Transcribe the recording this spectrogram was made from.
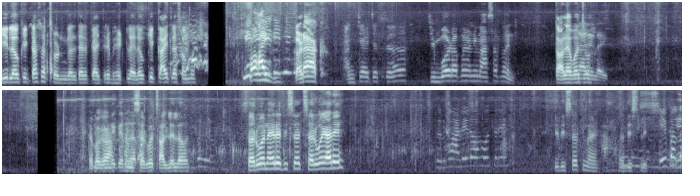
ही लौकिक तसाच सोडून गेला त्याच्यात काहीतरी भेटलंय. लौकिक काय तुला समज? कडाक. आमच्या ह्याच्यात चिंबोडा पण आणि मासा पण टाळ्या बाजू. हे बघा आम्ही सर्व चाललेलो आहोत. सर्व नाही रे दिसत सर्व या रे. सर्व आलेलो आहोत रे. ती दिसत नाही दिसली. बघा.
